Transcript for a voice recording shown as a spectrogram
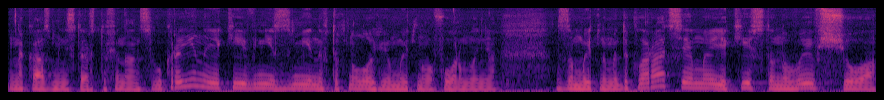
наказ Міністерства фінансів України, який вніс зміни в технологію митного оформлення за митними деклараціями, який встановив, що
